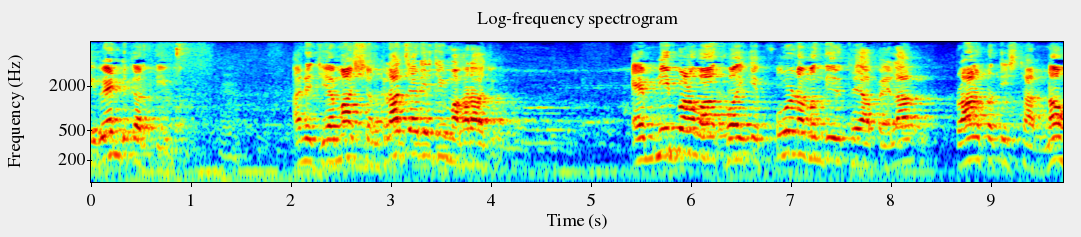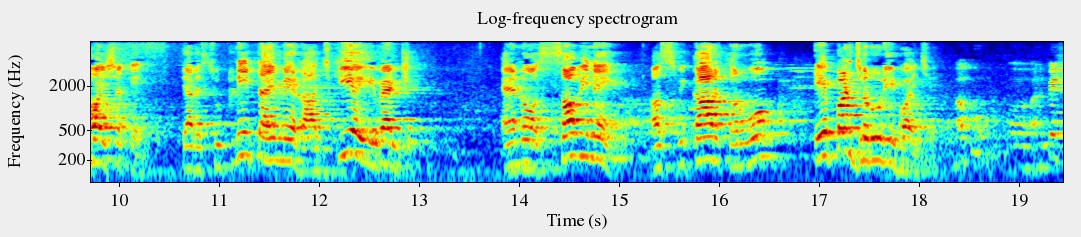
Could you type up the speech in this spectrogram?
ઇવેન્ટ કરતી હોય અને જેમાં શંકરાચાર્યજી મહારાજો એમની પણ વાત હોય કે પૂર્ણ મંદિર થયા પહેલા પ્રાણ પ્રતિષ્ઠા ન હોઈ શકે ત્યારે ચૂંટણી ટાઈમે રાજકીય ઇવેન્ટ એનો સવિનય અસ્વીકાર કરવો એ પણ જરૂરી હોય છે. અલ્પેશ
